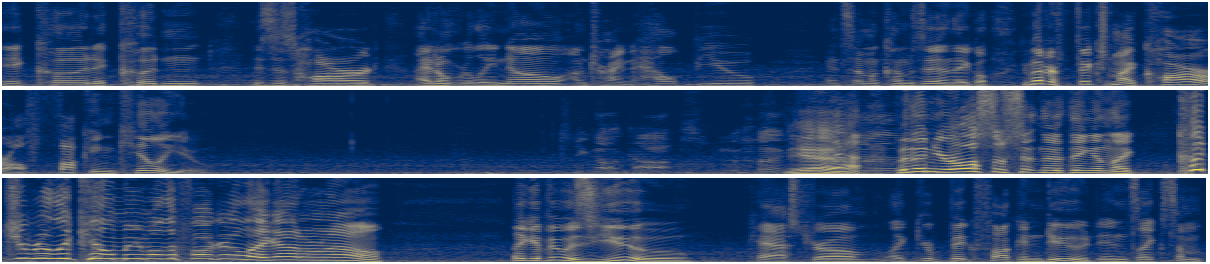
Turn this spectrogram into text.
it could, it couldn't. This is hard. I don't really know. I'm trying to help you. And someone comes in and they go, "You better fix my car, or I'll fucking kill you." You call cops. Yeah. Yeah, but then you're also sitting there thinking like, could you really kill me, motherfucker? Like I don't know. Like if it was you, Castro, like you're a big fucking dude, and it's like some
